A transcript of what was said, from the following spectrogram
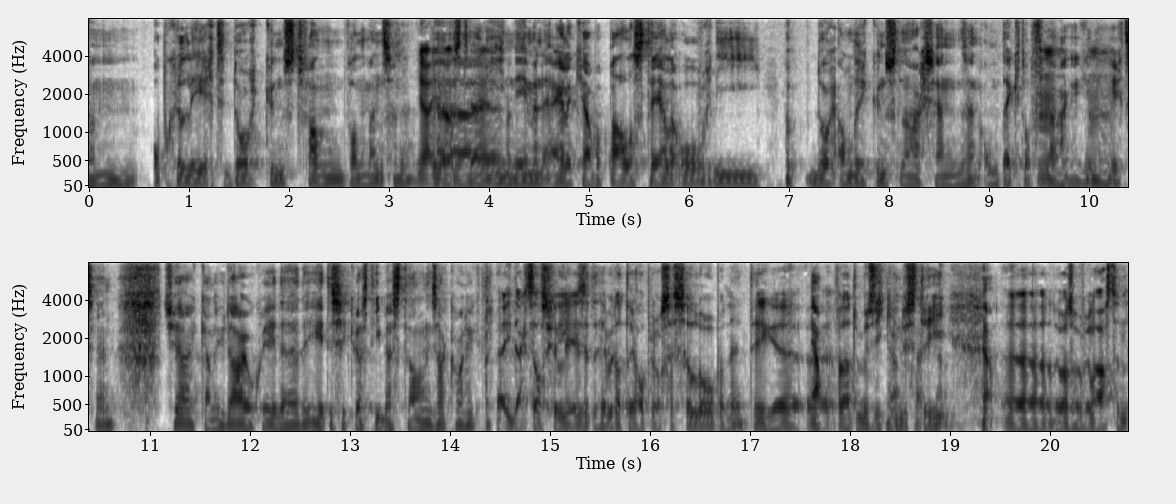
um, opgeleerd door kunst van, van mensen. Hè? Ja, juist. Uh, ja, die nemen eigenlijk ja, bepaalde stijlen over die door andere kunstenaars zijn, zijn ontdekt of ja, gegenereerd zijn. Dus ja, ik kan u daar ook weer de, de ethische kwestie bij stellen. Is dat correct? Ja, ik dacht zelfs gelezen te hebben dat er al processen lopen hè, tegen, ja. uh, vanuit de muziekindustrie. Ja, uh, er was over laatst een,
